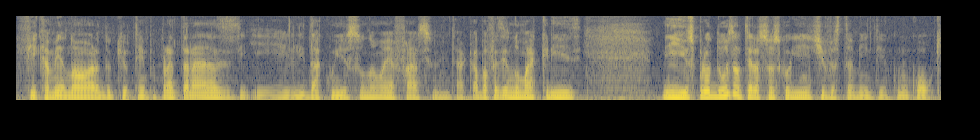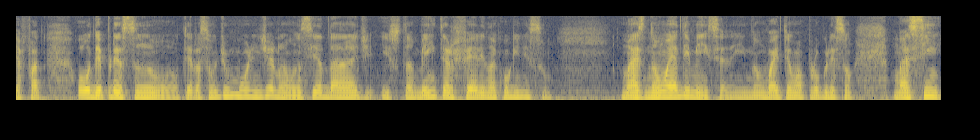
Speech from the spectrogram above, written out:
fica menor do que o tempo para trás e, e lidar com isso não é fácil. Né? Então, acaba fazendo uma crise. E isso produz alterações cognitivas também, tem como qualquer fato. Ou depressão, alteração de humor em geral, ansiedade, isso também interfere na cognição. Mas não é demência, né? e não vai ter uma progressão. Mas sim,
